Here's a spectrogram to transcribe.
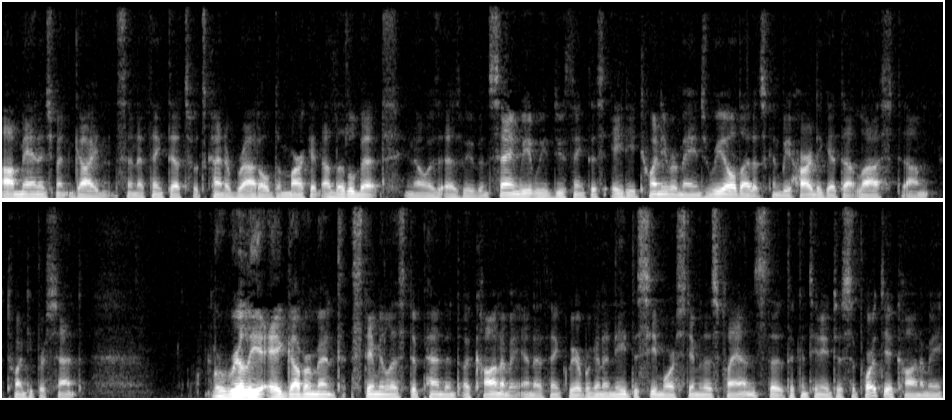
uh, management guidance. And I think that's what's kind of rattled the market a little bit. You know, as, as we've been saying, we, we do think this 80 20 remains real, that it's going to be hard to get that last um, 20%. We're really a government stimulus dependent economy. And I think we're, we're going to need to see more stimulus plans to, to continue to support the economy.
